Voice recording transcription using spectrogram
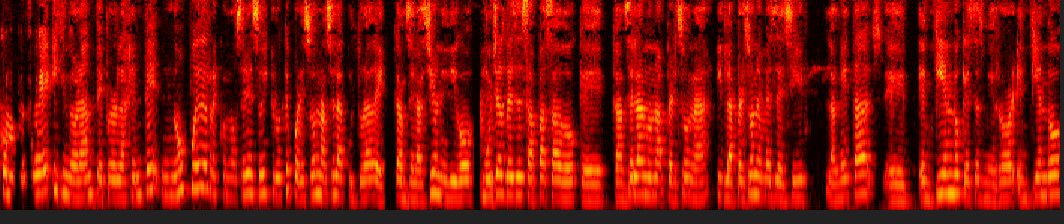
como que fue ignorante, pero la gente no puede reconocer eso y creo que por eso nace la cultura de cancelación. Y digo, muchas veces ha pasado que cancelan una persona y la persona en vez de decir, la neta, eh, entiendo que este es mi error, entiendo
